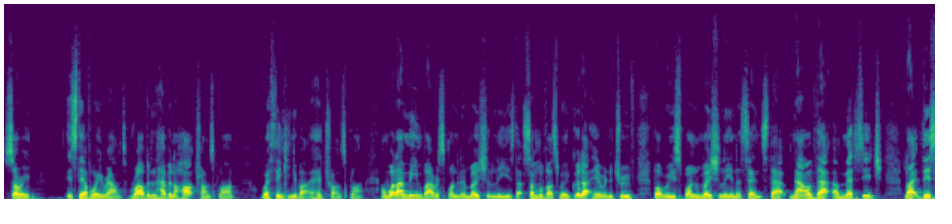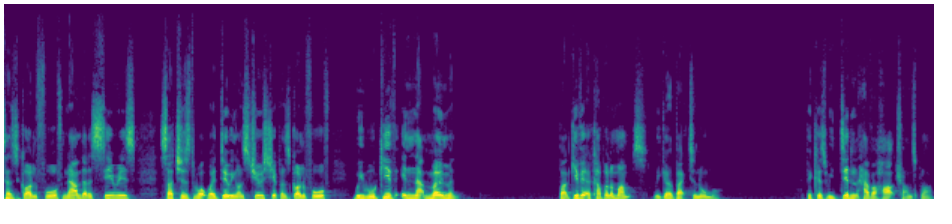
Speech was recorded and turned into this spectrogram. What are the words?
Sorry, it's the other way around. Rather than having a heart transplant, we're thinking about a head transplant. And what I mean by responding emotionally is that some of us, we're good at hearing the truth, but we respond emotionally in a sense that now that a message like this has gone forth, now that a series such as what we're doing on stewardship has gone forth, we will give in that moment. But give it a couple of months, we go back to normal. Because we didn't have a heart transplant,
